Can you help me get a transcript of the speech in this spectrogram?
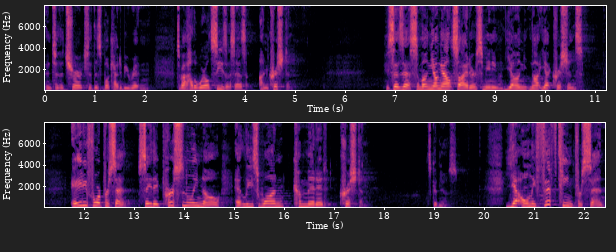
and to the church that this book had to be written. It's about how the world sees us as unchristian. He says this among young outsiders, meaning young, not yet Christians, 84% say they personally know at least one committed Christian. That's good news. Yet only 15%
